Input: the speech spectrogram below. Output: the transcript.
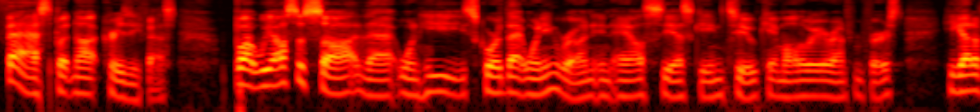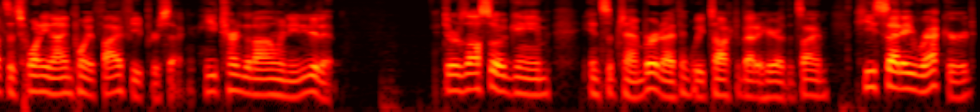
fast but not crazy fast. But we also saw that when he scored that winning run in ALCS Game 2, came all the way around from first, he got up to 29.5 feet per second. He turned it on when he needed it. There was also a game in September, and I think we talked about it here at the time. He set a record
